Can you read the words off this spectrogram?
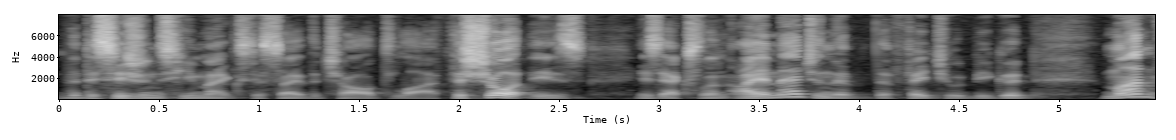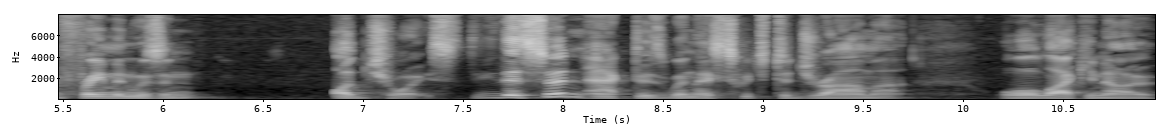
the decisions he makes to save the child's life. The short is is excellent. I imagine the the feature would be good. Martin Freeman was an odd choice. There's certain actors when they switch to drama or like you know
